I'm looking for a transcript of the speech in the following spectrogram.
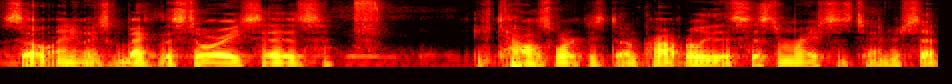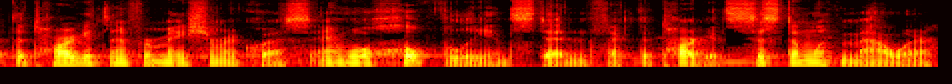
So, anyways, go back to the story. It says if TAO's work is done properly, the system races to intercept the target's information requests and will hopefully instead infect the target's system with malware.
